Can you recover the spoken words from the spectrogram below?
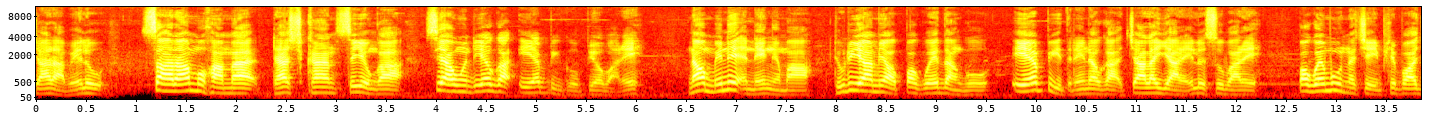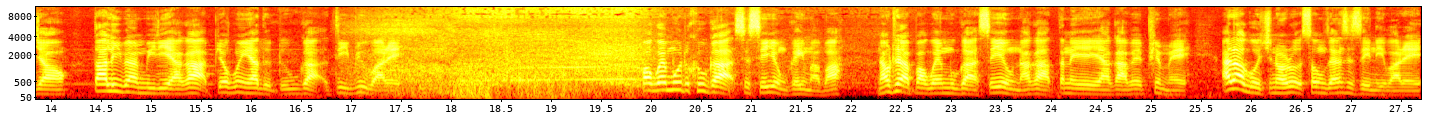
ကြားတာပဲလို့ဆာရာမိုဟာမက်ဒက်ရှ်ခန်စေးရုံကဆရာဝန်တယောက်က AFP ကိုပြောပါတယ်နောက်မိနစ်အနည်းငယ်မှာဒုတိယမြောက်ပောက်ကွဲတန်ကို AFP သတင်းတောက်ကကြားလိုက်ရတယ်လို့ဆိုပါတယ်ပောက်ကွဲမှုနှစ်ကြိမ်ဖြစ်ပွားကြောင်းတာလီဘန်မီဒီယာကပြောခွင့်ရသူတူကအတည်ပြုပါတယ် ပောက်ကွဲမှုတစ်ခုကစစ်ဆေးရုံဂိမ်းမှာပါနောက်ထပ်ပောက်ကွဲမှုကဆေးရုံနာကတနေရာကပဲဖြစ်မယ်အဲ့ဒါကိုကျွန်တော်တို့စုံစမ်းစစ်ဆေးနေပါတယ်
